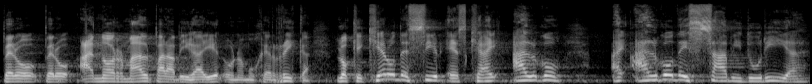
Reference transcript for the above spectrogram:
pero, pero anormal para Abigail, una mujer rica. Lo que quiero decir es que hay algo hay algo de sabiduría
